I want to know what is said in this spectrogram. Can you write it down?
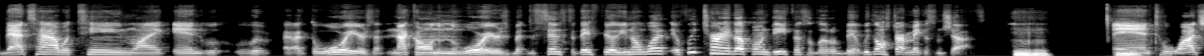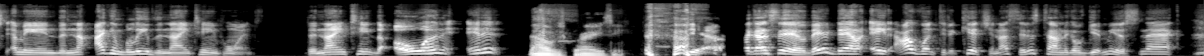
that's how a team like in like the Warriors, not calling them the Warriors, but the sense that they feel, you know what, if we turn it up on defense a little bit, we're gonna start making some shots. Mm-hmm. And to watch, I mean, the I can believe the 19 points, the 19, the O in it. That was crazy. yeah, like I said, they're down eight. I went to the kitchen. I said, it's time to go get me a snack.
